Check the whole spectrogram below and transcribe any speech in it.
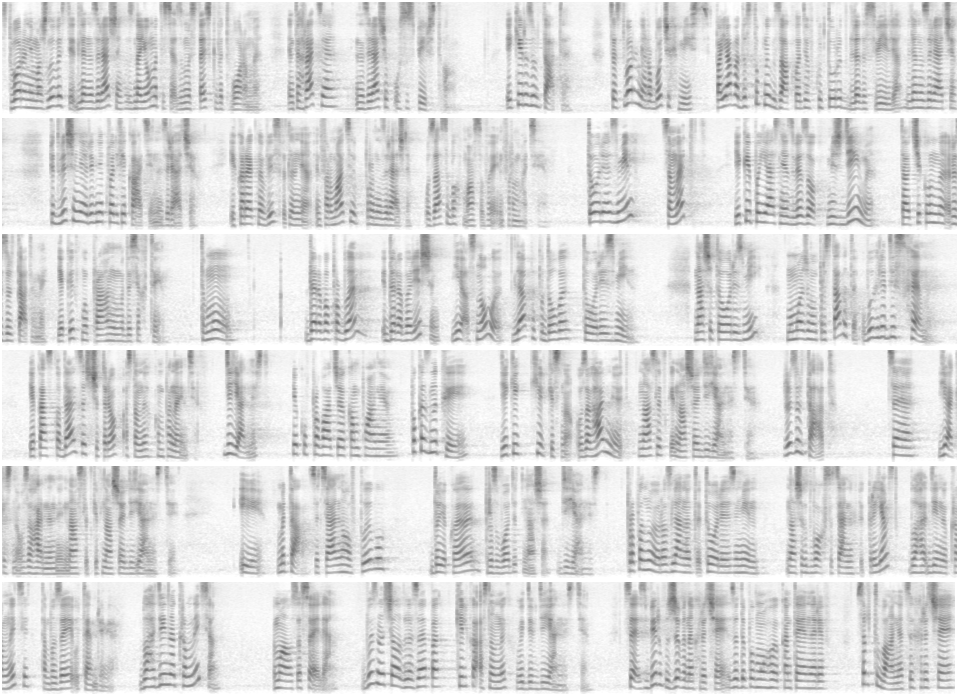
створення можливості для незрячих знайомитися з мистецькими творами, інтеграція незрячих у суспільство. Які результати? Це створення робочих місць, поява доступних закладів культури для дозвілля для незрячих, підвищення рівня кваліфікації незрячих і коректне висвітлення інформації про незрячих у засобах масової інформації. Теорія змін це метод, який пояснює зв'язок між діями та очікуваними результатами, яких ми прагнемо досягти. Тому дерево проблем і дерево рішень є основою для побудови теорії змін. Нашу теорію змін ми можемо представити у вигляді схеми, яка складається з чотирьох основних компонентів: діяльність, яку впроваджує компанія, показники, які кількісно узагальнюють наслідки нашої діяльності. Результат це якісно узагальнений наслідків нашої діяльності і мета соціального впливу, до якої призводить наша діяльність. Пропоную розглянути теорію змін наших двох соціальних підприємств благодійної крамниці та музею у темряві. Благодійна крамниця Мауса Селя визначила для ЗЕПа кілька основних видів діяльності: це збір вживаних речей за допомогою контейнерів, сортування цих речей,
